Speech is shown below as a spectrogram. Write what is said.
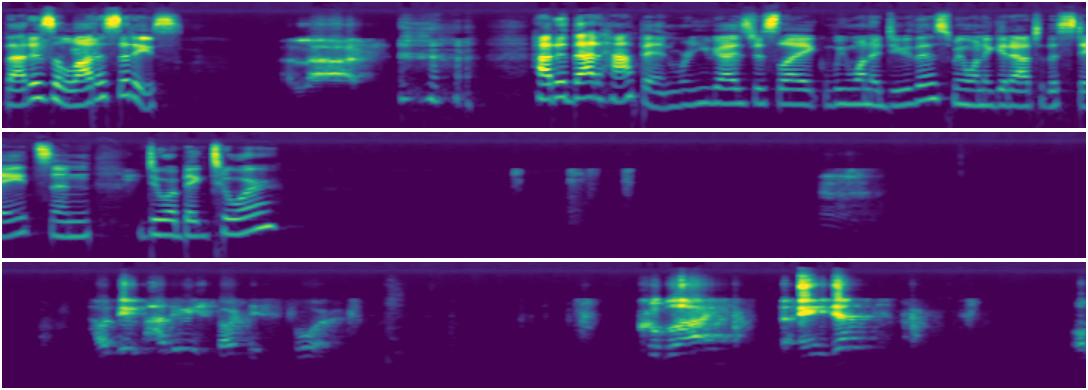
That is a lot of cities. A lot. How did that happen? Were you guys just like, we want to do this? We want to get out to the States and do a big tour? How do how do we start this tour? Kublai, the agent. Of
